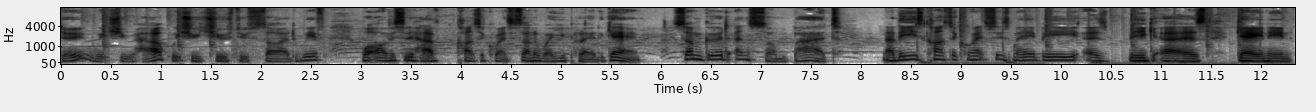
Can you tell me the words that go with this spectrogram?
do, which you help, which you choose to side with, will obviously have consequences on the way you play the game. Some good and some bad. Now, these consequences may be as big as gaining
